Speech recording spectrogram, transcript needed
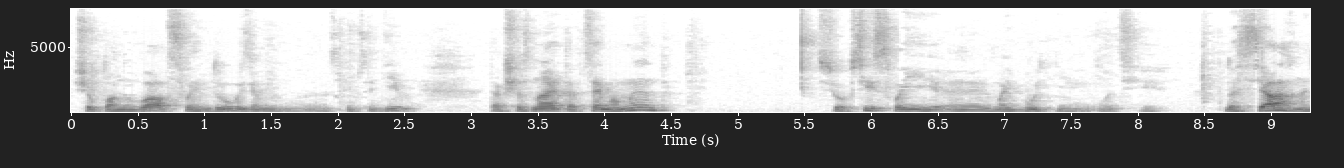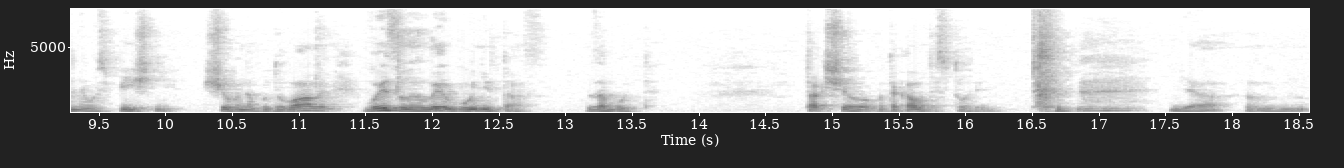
що планував своїм друзям, е, з ким сидів. Так що, знаєте, в цей момент все, всі свої е, майбутні оці досягнення успішні, що ви набудували, ви злили в унітаз. Забудьте. Так що, отака от історія. Я, ем,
